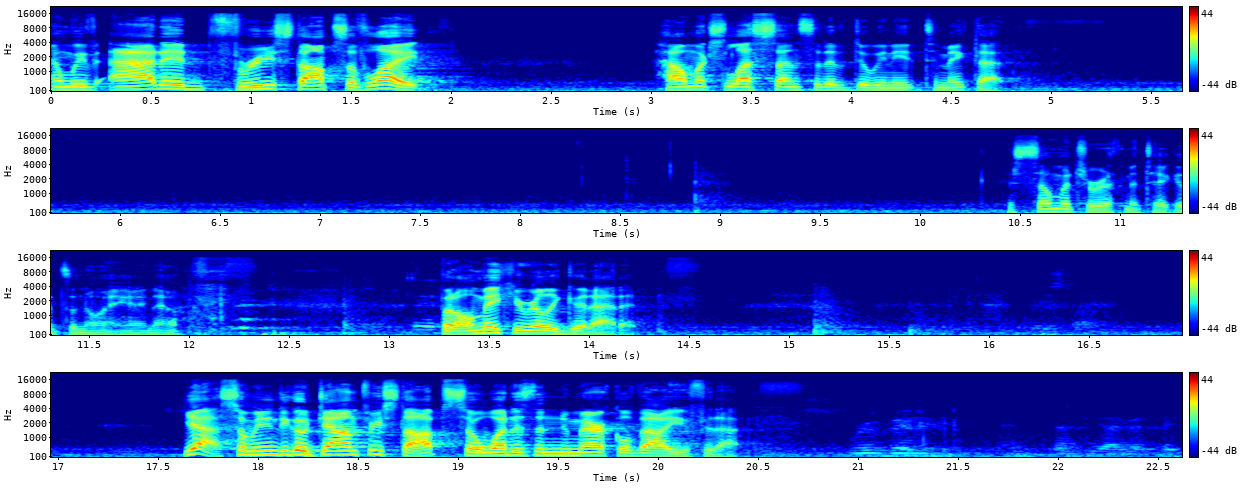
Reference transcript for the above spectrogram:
and we've added three stops of light, how much less sensitive do we need to make that? There's so much arithmetic, it's annoying, I know. but I'll make you really good at it. Yeah, so we need to go down three stops. So what is the numerical value for that? Ruben and Santiago take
